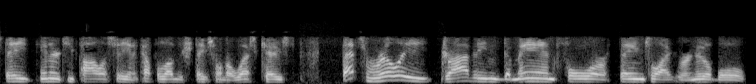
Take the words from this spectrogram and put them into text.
state energy policy and a couple other states on the West Coast, that's really driving demand for things like renewable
